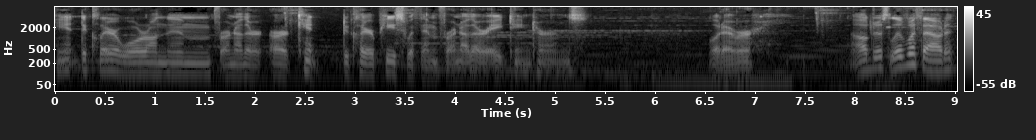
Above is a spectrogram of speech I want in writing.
Can't declare war on them for another, or can't declare peace with them for another 18 turns. Whatever. I'll just live without it.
